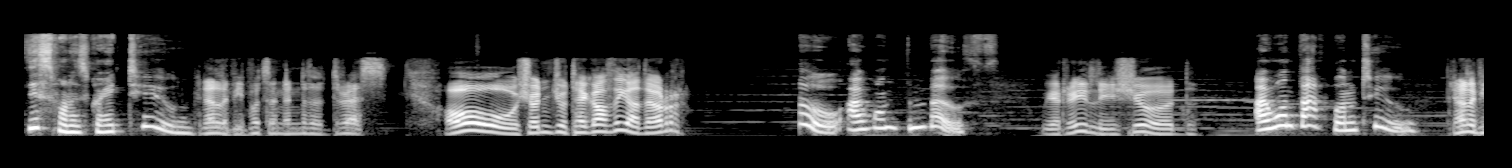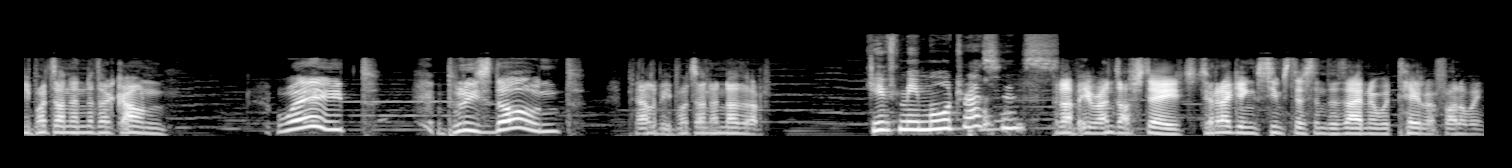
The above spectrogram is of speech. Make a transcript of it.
This one is great too. Penelope puts on another dress. Oh, shouldn't you take off the other? Oh, I want them both. We really should. I want that one too. Penelope puts on another gown. Wait! Please don't! Penelope puts on another. Give me more dresses. Penelope runs off stage, dragging seamstress and designer with Taylor following.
